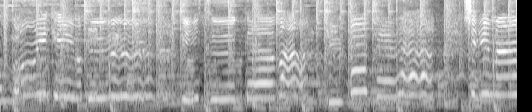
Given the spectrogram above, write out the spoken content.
いいつかは消えてしまう。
